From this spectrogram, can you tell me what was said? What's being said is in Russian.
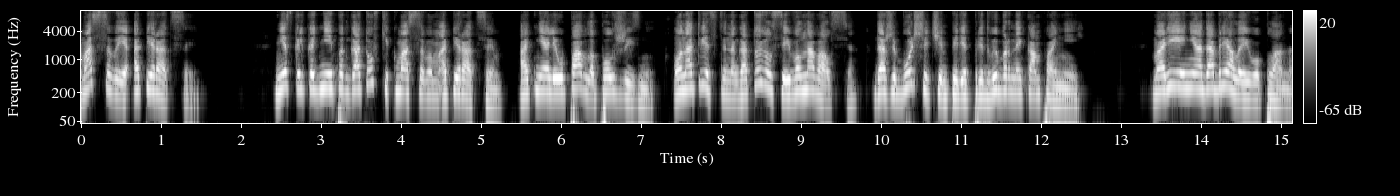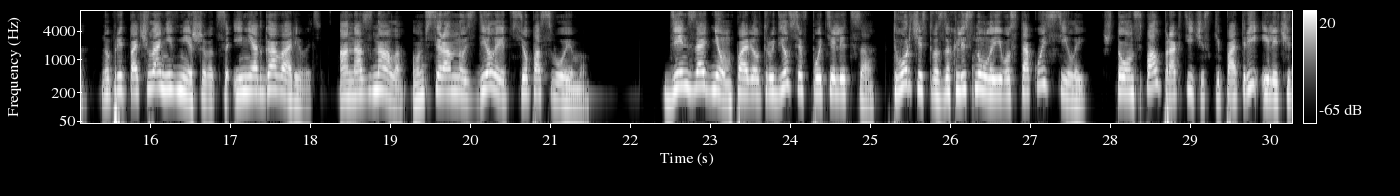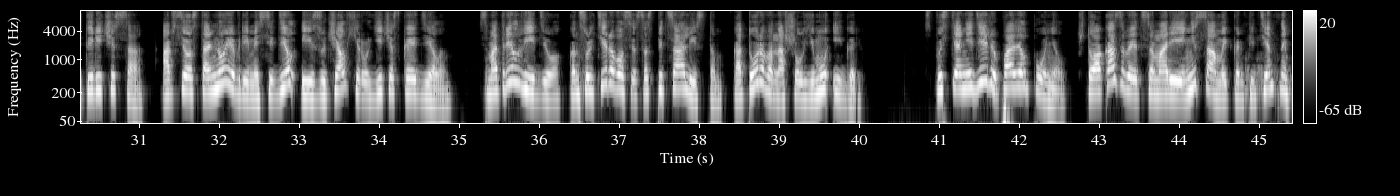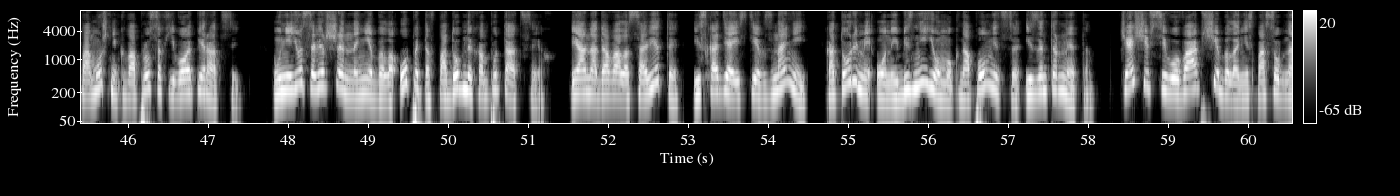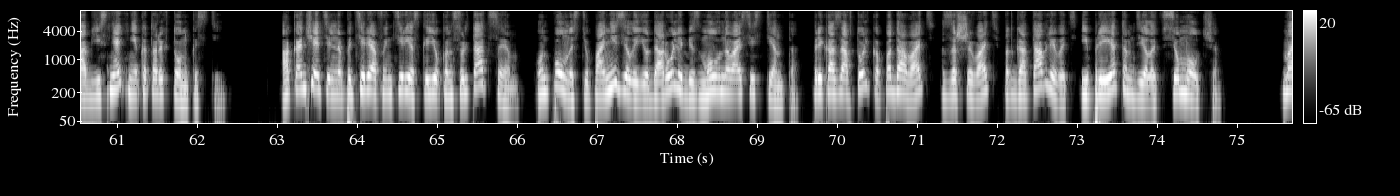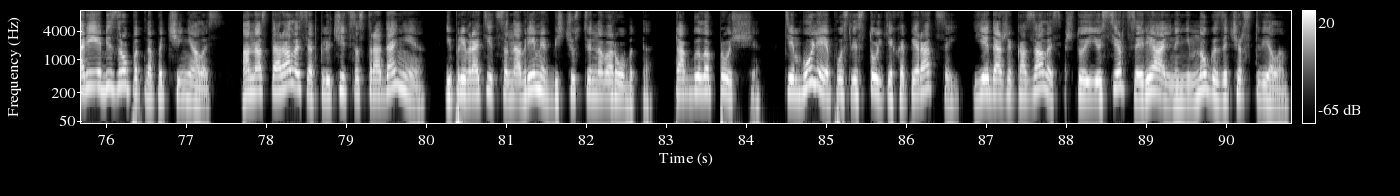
Массовые операции. Несколько дней подготовки к массовым операциям отняли у Павла полжизни. Он ответственно готовился и волновался, даже больше, чем перед предвыборной кампанией. Мария не одобряла его плана, но предпочла не вмешиваться и не отговаривать. Она знала, он все равно сделает все по-своему. День за днем Павел трудился в поте лица. Творчество захлестнуло его с такой силой, что он спал практически по три или четыре часа, а все остальное время сидел и изучал хирургическое дело. Смотрел видео, консультировался со специалистом, которого нашел ему Игорь. Спустя неделю Павел понял, что, оказывается, Мария не самый компетентный помощник в вопросах его операций. У нее совершенно не было опыта в подобных ампутациях, и она давала советы, исходя из тех знаний, которыми он и без нее мог наполниться из интернета. Чаще всего вообще была не способна объяснять некоторых тонкостей. Окончательно потеряв интерес к ее консультациям, он полностью понизил ее до роли безмолвного ассистента, приказав только подавать, зашивать, подготавливать и при этом делать все молча. Мария безропотно подчинялась. Она старалась отключить сострадание и превратиться на время в бесчувственного робота. Так было проще. Тем более после стольких операций ей даже казалось, что ее сердце реально немного зачерствело.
